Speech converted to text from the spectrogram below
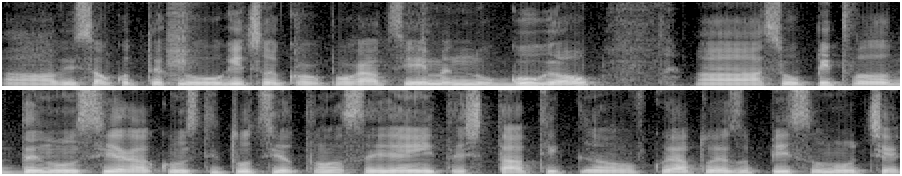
а, високотехнологична корпорация, именно Google, а, се опитва да денонсира Конституцията на Съединените щати, в която е записано, че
